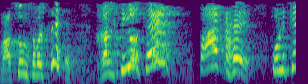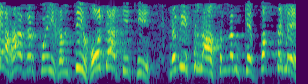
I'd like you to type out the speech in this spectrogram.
معصوم سمجھتے ہیں؟ غلطیوں سے پاک ہے، ان کے ہاں اگر کوئی غلطی ہو جاتی تھی، نبی صلی اللہ علیہ وسلم کے وقت میں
